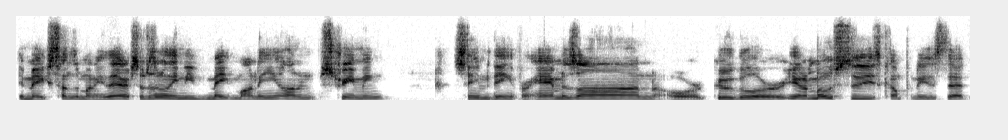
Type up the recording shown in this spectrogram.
it makes tons of money there. So it doesn't really need to make money on streaming. Same thing for Amazon or Google or you know most of these companies that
